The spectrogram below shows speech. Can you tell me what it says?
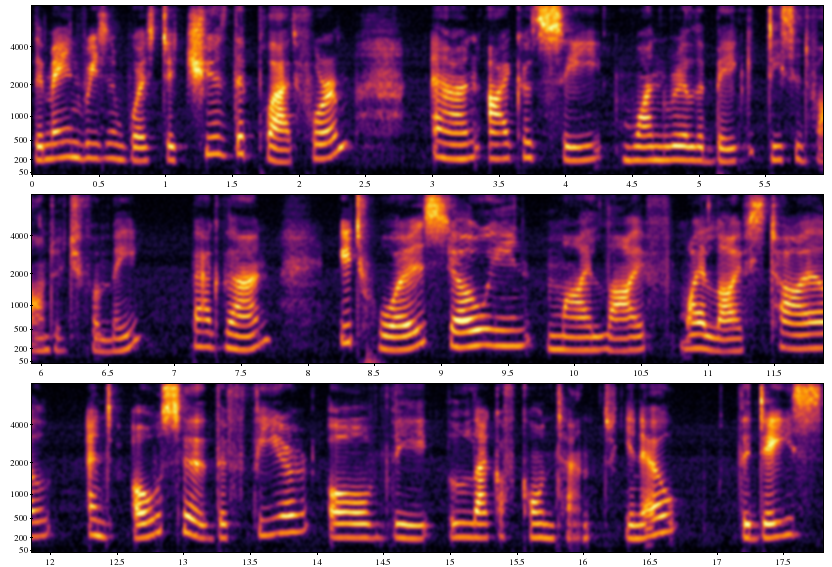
the main reason was to choose the platform, and I could see one really big disadvantage for me back then. It was showing my life, my lifestyle, and also the fear of the lack of content. You know, the days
